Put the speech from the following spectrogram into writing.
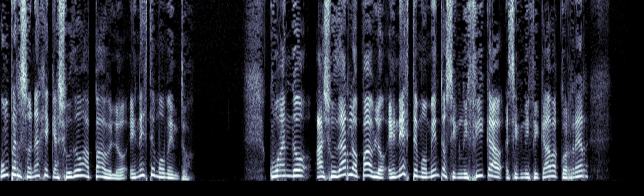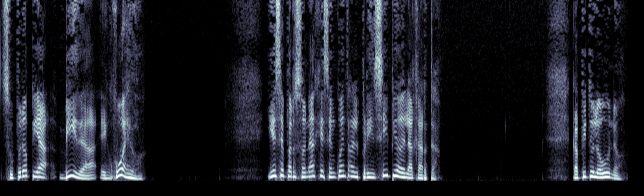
un personaje que ayudó a Pablo en este momento. Cuando ayudarlo a Pablo en este momento significa, significaba correr su propia vida en juego. Y ese personaje se encuentra al principio de la carta. Capítulo 1.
